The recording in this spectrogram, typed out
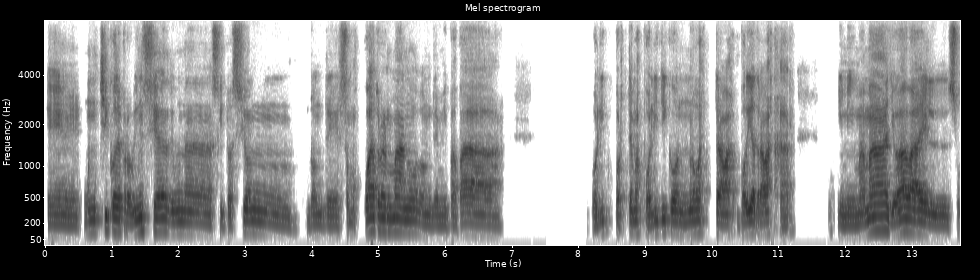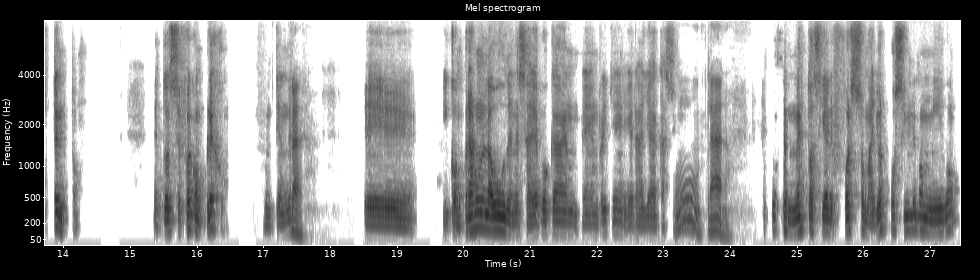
eh, un chico de provincia de una situación donde somos cuatro hermanos, donde mi papá por temas políticos no podía trabajar y mi mamá llevaba el sustento. Entonces fue complejo, ¿me entiendes? Claro. Eh, y comprar un laúd en esa época, en, Enrique, era ya casi... Uh, claro. Entonces Ernesto hacía el esfuerzo mayor posible conmigo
